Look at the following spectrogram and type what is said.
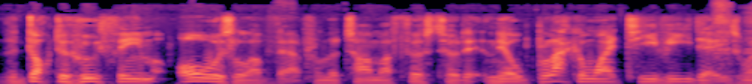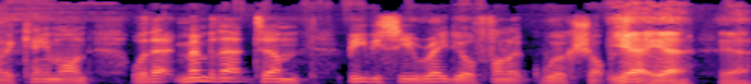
the Doctor Who theme, always loved that from the time I first heard it in the old black and white TV days when it came on. With that, remember that um, BBC radiophonic workshop? Yeah, yeah, yeah.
